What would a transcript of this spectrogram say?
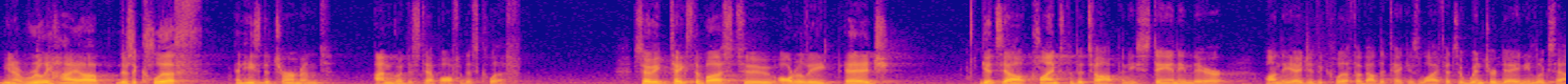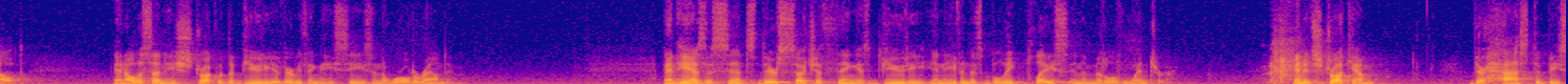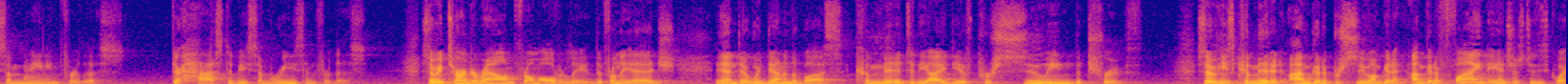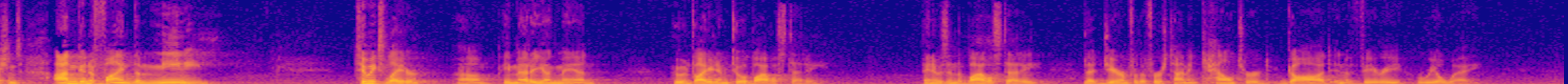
you know, really high up. There's a cliff, and he's determined, I'm going to step off of this cliff. So he takes the bus to Alderley Edge, gets out, climbs to the top, and he's standing there on the edge of the cliff about to take his life. It's a winter day, and he looks out, and all of a sudden he's struck with the beauty of everything that he sees in the world around him. And he has a sense there's such a thing as beauty in even this bleak place in the middle of winter. And it struck him there has to be some meaning for this. There has to be some reason for this. So he turned around from Alderley, from the edge, and uh, went down in the bus, committed to the idea of pursuing the truth. So he's committed. I'm going to pursue. I'm going to, I'm going to find answers to these questions. I'm going to find the meaning. Two weeks later, um, he met a young man who invited him to a Bible study. And it was in the Bible study that Jerram, for the first time, encountered God in a very real way.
